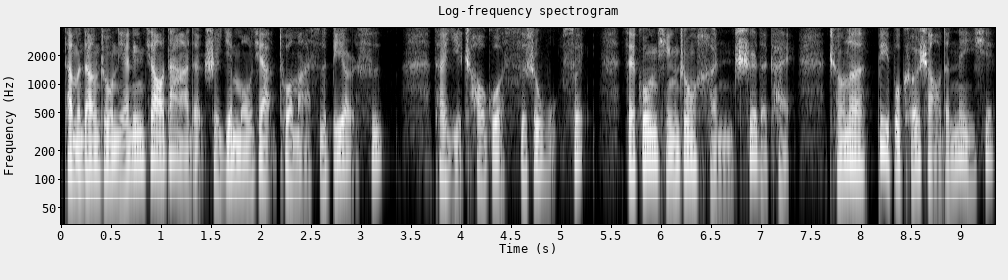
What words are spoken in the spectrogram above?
他们当中年龄较大的是阴谋家托马斯·比尔斯，他已超过四十五岁，在宫廷中很吃得开，成了必不可少的内线。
